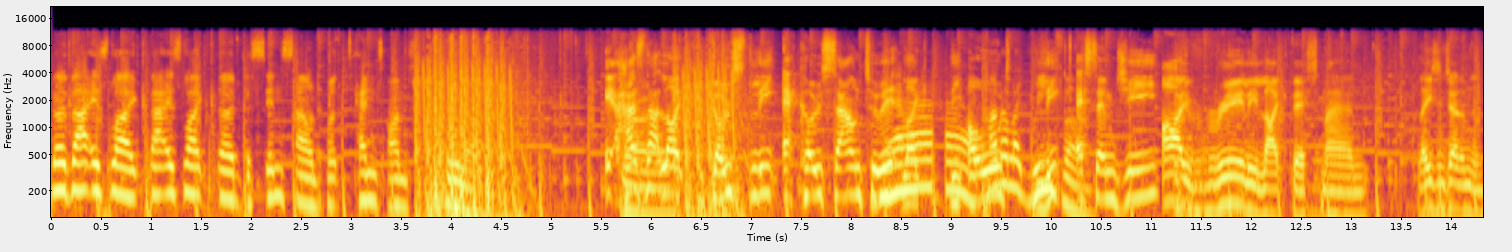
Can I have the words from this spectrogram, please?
no, that is like that is like the the sin sound, but ten times cooler. It has Bro. that like ghostly echo sound to it, like the old like leaked. SMG. I really like this, man. Ladies and gentlemen,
